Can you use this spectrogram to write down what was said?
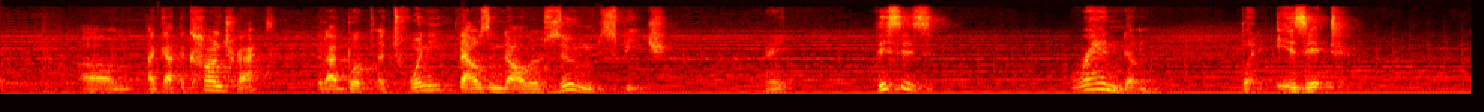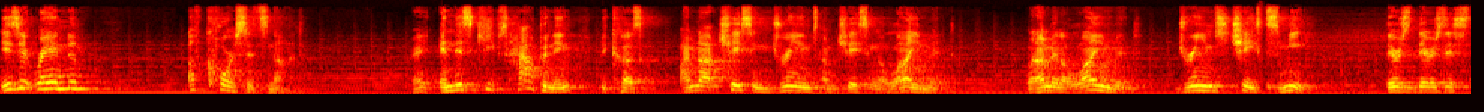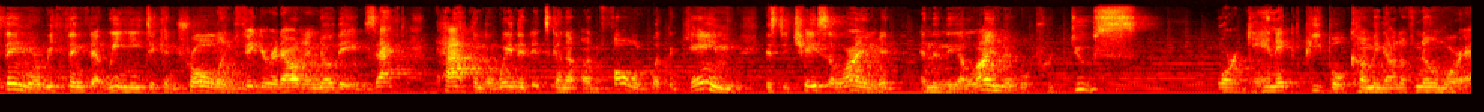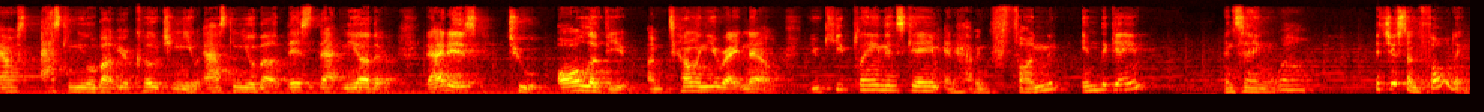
um, I got the contract that I booked a $20,000 Zoom speech, right? This is random, but is it? Is it random? Of course it's not right? And this keeps happening because I'm not chasing dreams, I'm chasing alignment. When I'm in alignment, dreams chase me. There's, there's this thing where we think that we need to control and figure it out and know the exact path and the way that it's going to unfold. But the game is to chase alignment, and then the alignment will produce organic people coming out of nowhere ask, asking you about your coaching you asking you about this that and the other. That is to all of you. I'm telling you right now you keep playing this game and having fun in the game and saying well it's just unfolding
